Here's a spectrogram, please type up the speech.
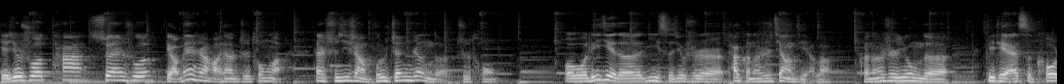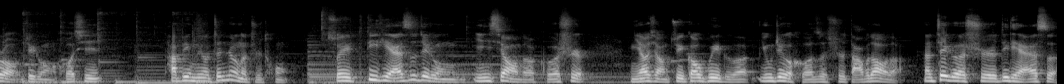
也就是说，它虽然说表面上好像直通了，但实际上不是真正的直通。我我理解的意思就是，它可能是降解了，可能是用的 DTS Coral 这种核心，它并没有真正的直通。所以 DTS 这种音效的格式，你要想最高规格，用这个盒子是达不到的。那这个是 DTS，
